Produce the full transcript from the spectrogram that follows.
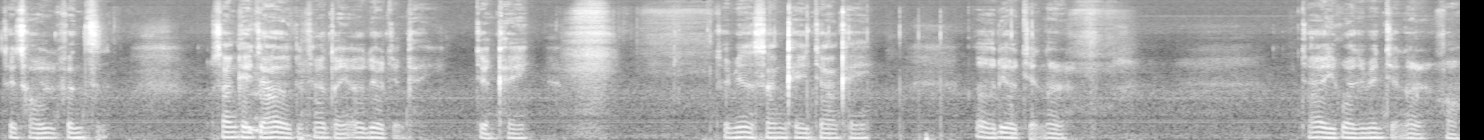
再抄分子，三 k 加二等下等于二六减 k 减 k，这边是三 k 加 k，二六减二，加一过来这边减二，好。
